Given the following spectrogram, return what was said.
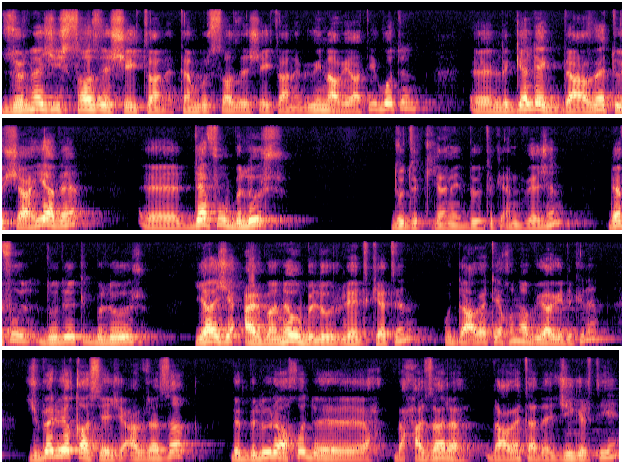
zürneci saz şeytanı tembur saz şeytanı büyü naviyati gotun لگله davet u şahiye de defu bilur duduk yani duduk em dibêjin defu duduk bilur ya jî erbanew bilur lê diketin و دعوت خونا بیاوی دکرن. جبر وی قاسی جی عبدالرزاق به بلورا خود به حزاره دعوت ده جی گرتی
